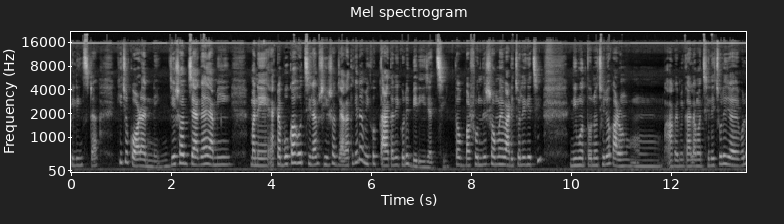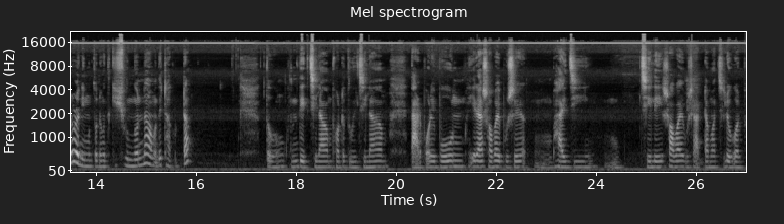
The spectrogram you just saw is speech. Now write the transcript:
ফিলিংসটা কিছু করার নেই। যেসব জায়গায় আমি মানে একটা বোকা হচ্ছিলাম, সেই সব জায়গা থেকে না আমি খুব তাড়াতাড়ি করে বেরিয়ে যাচ্ছি। তো সন্ধ্যের সময় বাড়ি চলে গেছি। নিমন্ত্রণ ছিল কারণ আগামীকাল আমার ছেলে চলে যাবে বলে ওরা নিমন্ত্রণের মধ্যে। কী সুন্দর না আমাদের ঠাকুরটা। তো দেখছিলাম ফটো তুলছিলাম। তারপরে বোন, এরা সবাই বসে ভাইজি ছেলে, সবাই বসে আড্ডা মারছিল, গল্প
